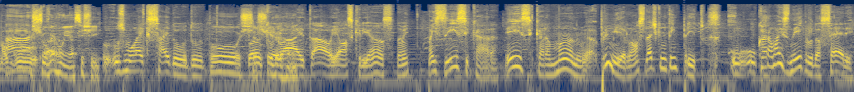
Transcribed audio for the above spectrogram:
Ah, algum- chuva é ruim, eu assisti. Os moleques saem do, do Poxa, bunker é lá ruim. e tal, e é umas crianças também. Mas esse cara, esse cara, mano, é- primeiro, é uma cidade que não tem preto. O, o cara mais negro da série,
